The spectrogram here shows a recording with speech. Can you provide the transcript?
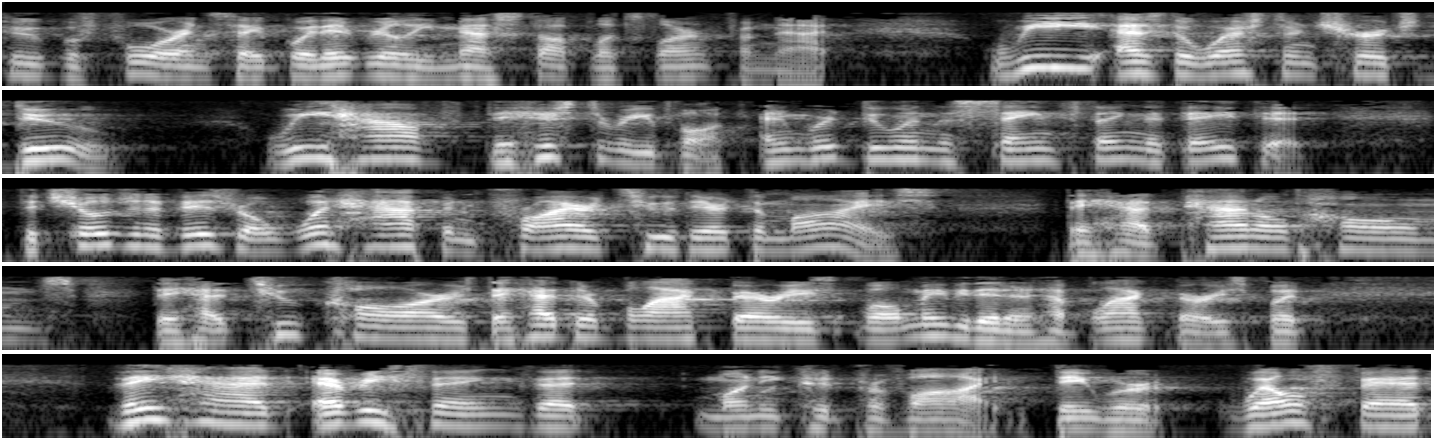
to before and say, boy, they really messed up, let's learn from that. We, as the Western church, do. We have the history book, and we're doing the same thing that they did. The children of Israel, what happened prior to their demise? They had paneled homes, they had two cars, they had their Blackberries. Well, maybe they didn't have Blackberries, but they had everything that money could provide. They were well fed,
